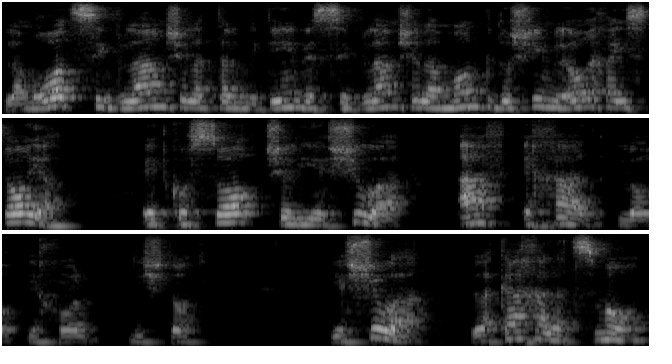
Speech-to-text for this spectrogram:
למרות סבלם של התלמידים וסבלם של המון קדושים לאורך ההיסטוריה, את כוסו של ישוע אף אחד לא יכול לשתות. ישוע לקח על עצמו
